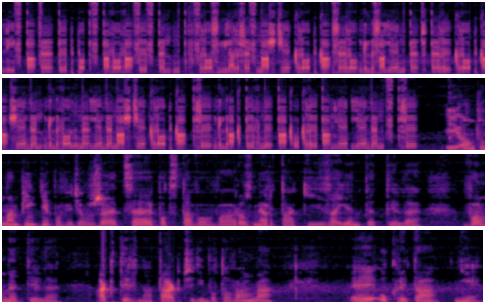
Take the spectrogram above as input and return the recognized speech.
Lista C typ podstawowa system rozmiar 16.0 gig zajęte 4.7 gig wolne 11.3 gig aktywny tak ukryta nie 1 z 3 I on tu nam pięknie powiedział, że C podstawowa, rozmiar taki, zajęte tyle, wolne tyle, aktywna tak, czyli botowalna, e, ukryta nie.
